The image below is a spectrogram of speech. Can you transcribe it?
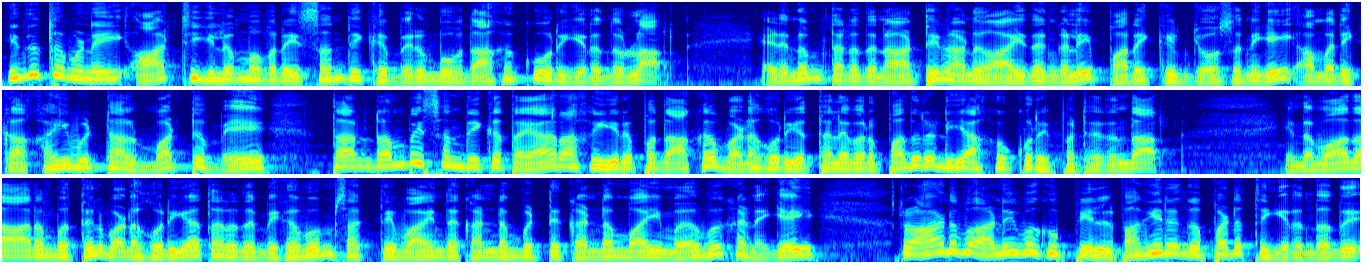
இந்த தவணை ஆட்சியிலும் அவரை சந்திக்க விரும்புவதாக கூறியிருந்துள்ளார். எனினும் தனது நாட்டின் அணு ஆயுதங்களை பறைக்கும் யோசனையை அமெரிக்கா கைவிட்டால் மட்டுமே தான் ரம்பை சந்திக்க தயாராக இருப்பதாக வடகொரிய தலைவர் பதிலடியாக குறிப்பிட்டிருந்தார். இந்த மாத ஆரம்பத்தில் வடகொரியா தனது மிகவும் சக்தி வாய்ந்த கண்டம் விட்டு கண்டம் வாயும் ஏவுகணையை ராணுவ அணிவகுப்பில் பகிரங்கப்படுத்தியிருந்தது.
